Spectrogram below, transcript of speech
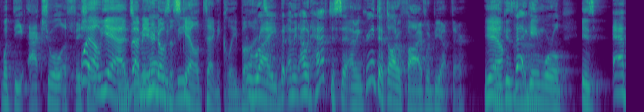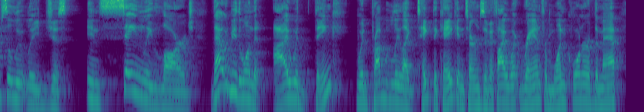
what the actual official. Well, yeah. I mean, who knows the be. scale technically, but Right, but I mean, I would have to say, I mean, Grand Theft Auto Five would be up there. Yeah. Mm-hmm. because that game world is absolutely just insanely large. That would be the one that I would think would probably like take the cake in terms of if I went ran from one corner of the map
